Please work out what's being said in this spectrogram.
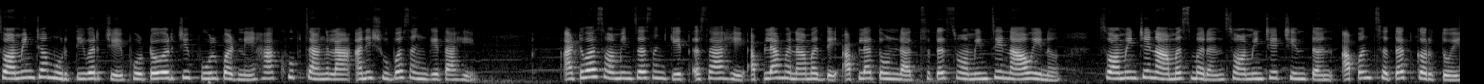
स्वामींच्या मूर्तीवरचे फोटोवरची फूल पडणे हा खूप चांगला आणि शुभ संकेत आहे. आठवा स्वामींचा संकेत असा आहे आपल्या मनामध्ये आपल्या तोंडात सतत स्वामींचे नाव येणं स्वामींचे नामस्मरण स्वामींचे चिंतन आपण सतत करतोय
